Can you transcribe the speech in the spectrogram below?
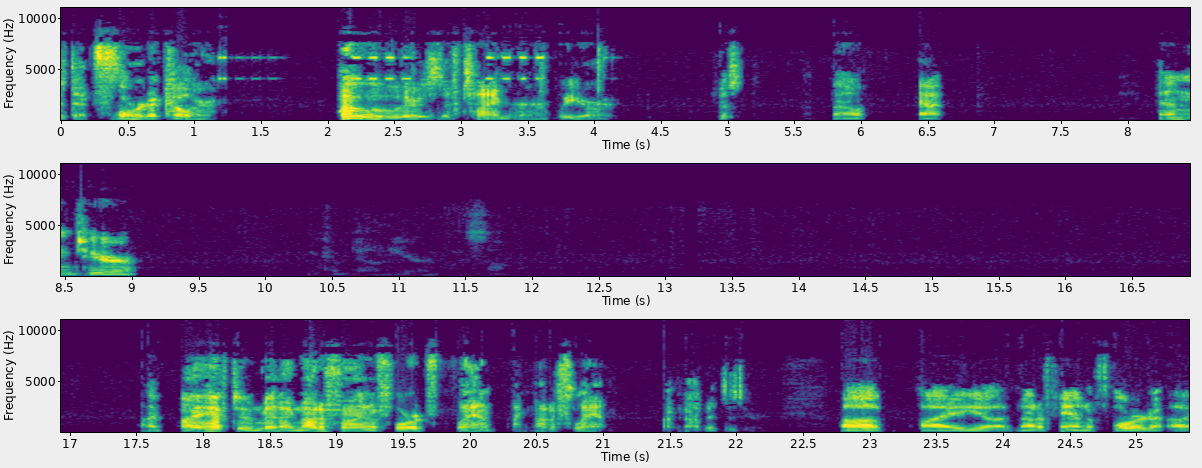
It that Florida color. Oh, there's the timer. We are just about at the end here. I, I have to admit, I'm not a fan of Florida flan. I'm not a flan. I'm not a dessert. Uh, I uh, not a fan of Florida. I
